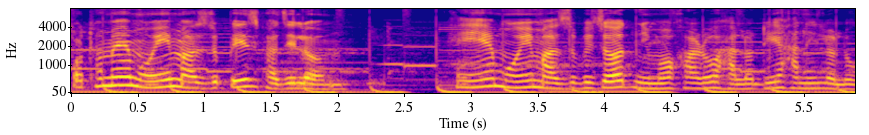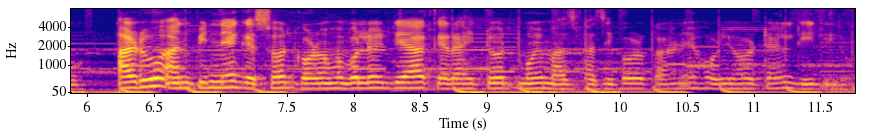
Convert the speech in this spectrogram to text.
প্ৰথমে মই মাছ দুপিচ ভাজি ল'ম। সেয়ে মই মাছ দুপিচত নিমখ আৰু হালধি সানি ল'লোঁ। আৰু আনপিনে গেছত গৰম হ'বলৈ দিয়া কেৰাহীটোত মই মাছ ভাজিবৰ কাৰণে সৰিয়হৰ তেল দি দিলোঁ।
